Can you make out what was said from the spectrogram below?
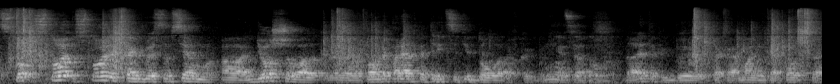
сто- сто- стоит как бы совсем а, дешево, э, по- порядка 30 долларов, как бы. ну, 30 это- долларов. Да, это как бы такая маленькая порция.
